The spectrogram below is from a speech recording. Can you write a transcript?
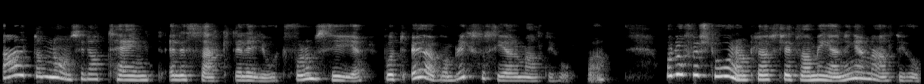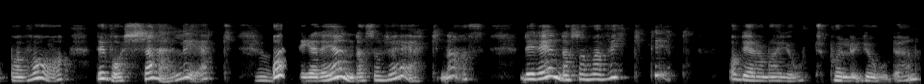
Allt de någonsin har tänkt eller sagt eller gjort får de se. På ett ögonblick så ser de alltihopa. Och då förstår de plötsligt vad meningen med alltihopa var. Det var kärlek. Mm. Och det är det enda som räknas. Det är det enda som var viktigt av det de har gjort på jorden.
